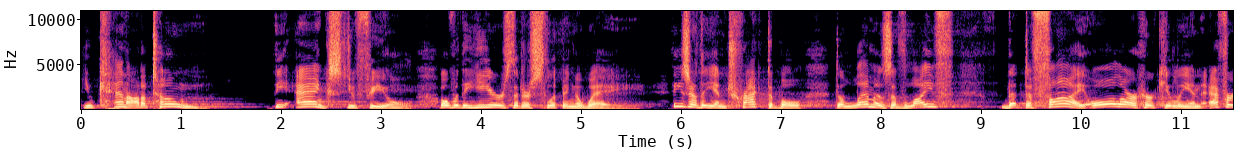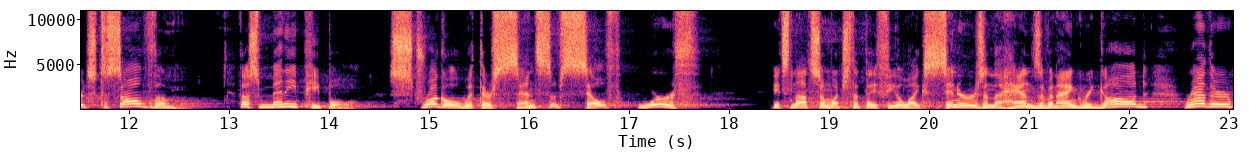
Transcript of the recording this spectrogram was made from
you cannot atone, the angst you feel over the years that are slipping away. These are the intractable dilemmas of life that defy all our Herculean efforts to solve them. Thus, many people struggle with their sense of self worth. It's not so much that they feel like sinners in the hands of an angry God, rather,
